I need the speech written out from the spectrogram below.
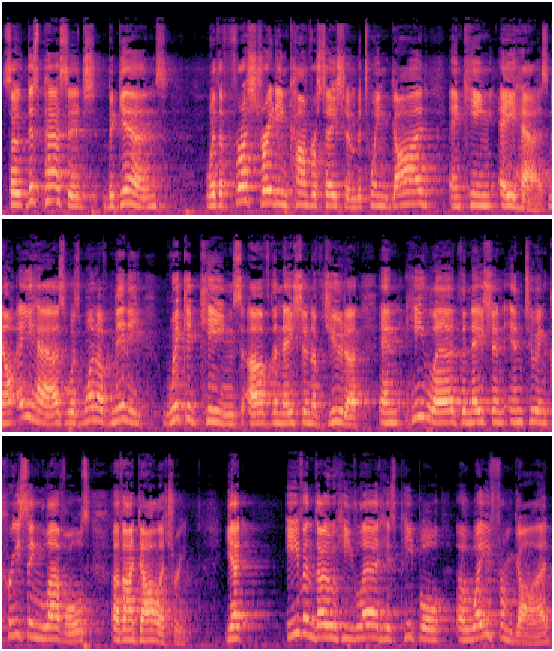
So, this passage begins with a frustrating conversation between God and King Ahaz. Now, Ahaz was one of many wicked kings of the nation of Judah, and he led the nation into increasing levels of idolatry. Yet, even though he led his people away from God,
